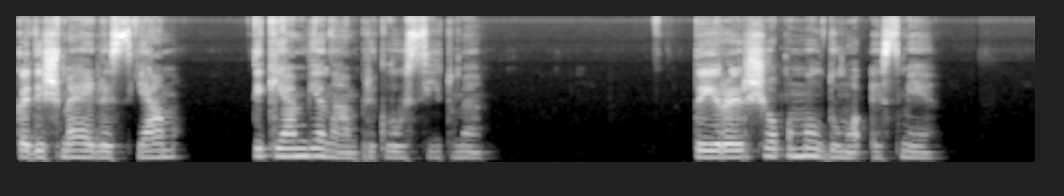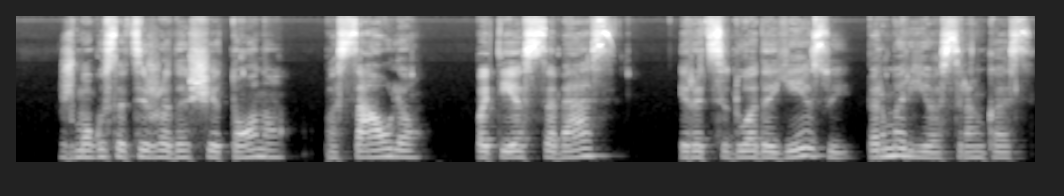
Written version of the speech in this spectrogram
kad iš meilės jam tik jam vienam priklausytume. Tai yra ir šio pamaldumo esmė. Žmogus atsižada šietono, pasaulio, paties savęs ir atsiduoda Jėzui per Marijos rankas.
